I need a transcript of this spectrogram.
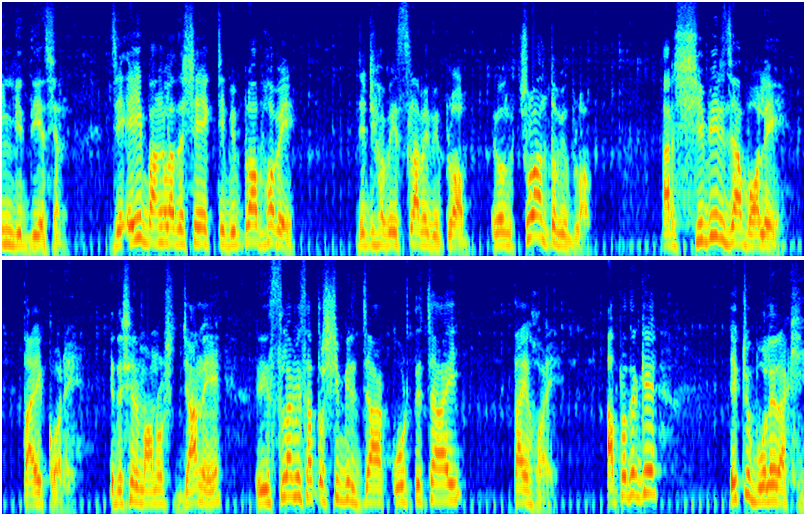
ইঙ্গিত দিয়েছেন যে এই বাংলাদেশে একটি বিপ্লব হবে, যেটি হবে ইসলামী বিপ্লব এবং চূড়ান্ত বিপ্লব। আর শিবির যা বলে তাই করে। এদেশের মানুষ জানে ইসলামী ছাত্র শিবির যা করতে চায় তাই হয়। আপনাদেরকে একটু বলে রাখি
